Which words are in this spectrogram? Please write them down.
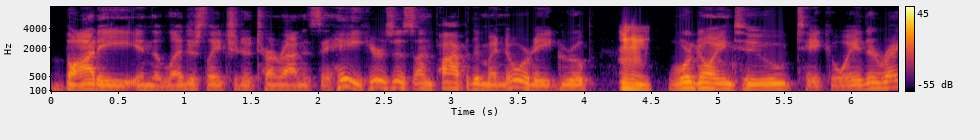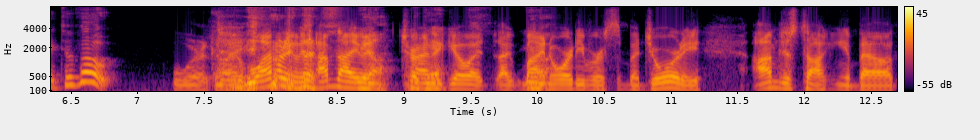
body in the legislature to turn around and say, "Hey, here's this unpopular minority group. Mhm. We're going to take away their right to vote. We're going." well, I don't even. I'm not even Yeah, trying okay. to go at like minority versus majority. I'm just talking about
